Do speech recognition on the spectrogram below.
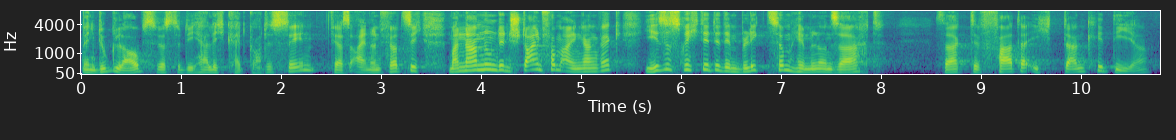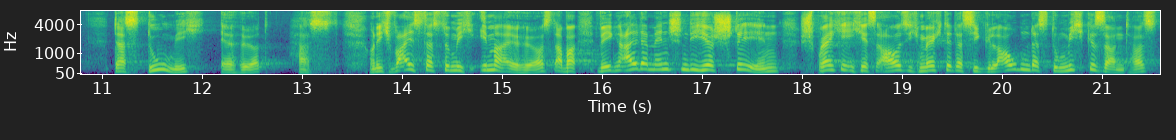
wenn du glaubst, wirst du die Herrlichkeit Gottes sehen? Vers 41. Man nahm nun den Stein vom Eingang weg. Jesus richtete den Blick zum Himmel und sagt, sagte, Vater, ich danke dir, dass du mich erhört hast. Und ich weiß, dass du mich immer erhörst, aber wegen all der Menschen, die hier stehen, spreche ich es aus. Ich möchte, dass sie glauben, dass du mich gesandt hast.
